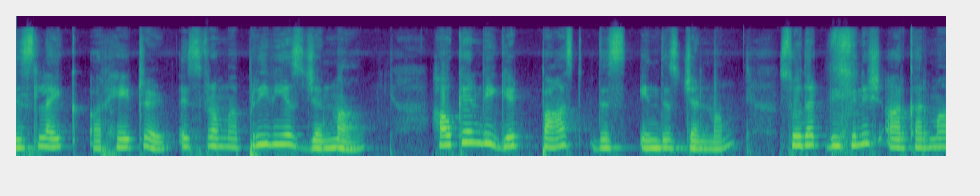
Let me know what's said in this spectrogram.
dislike or hatred is from a previous Janma, how can we get past this in this Janmam so that we finish our karma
